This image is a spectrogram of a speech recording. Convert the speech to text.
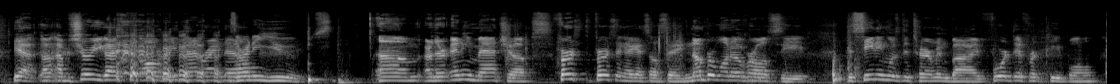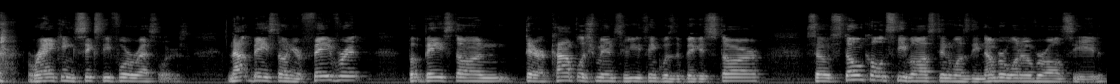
yeah. uh, I'm sure you guys can all read that right now. Is there any U's? Um, are there any matchups? First, first thing I guess I'll say, number one overall seed. The seeding was determined by four different people, ranking 64 wrestlers, not based on your favorite, but based on their accomplishments, who you think was the biggest star. So Stone Cold Steve Austin was the number one overall seed,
